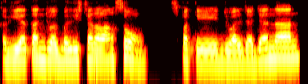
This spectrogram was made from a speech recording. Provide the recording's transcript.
kegiatan jual beli secara langsung, seperti jual jajanan,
